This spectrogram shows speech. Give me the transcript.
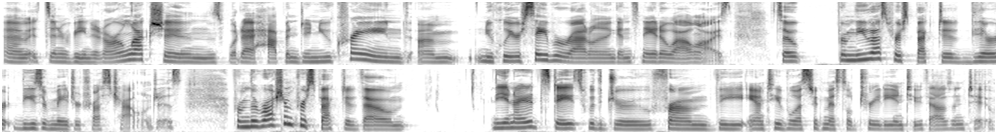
Um, it's intervened in our elections, what happened in Ukraine, um, nuclear saber rattling against NATO allies. So, from the US perspective, there, these are major trust challenges. From the Russian perspective, though, the United States withdrew from the Anti Ballistic Missile Treaty in 2002.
